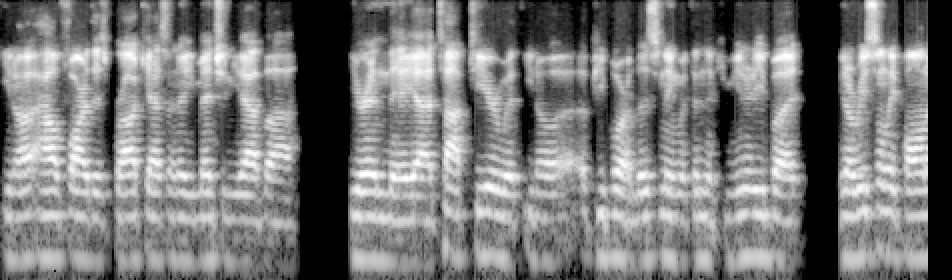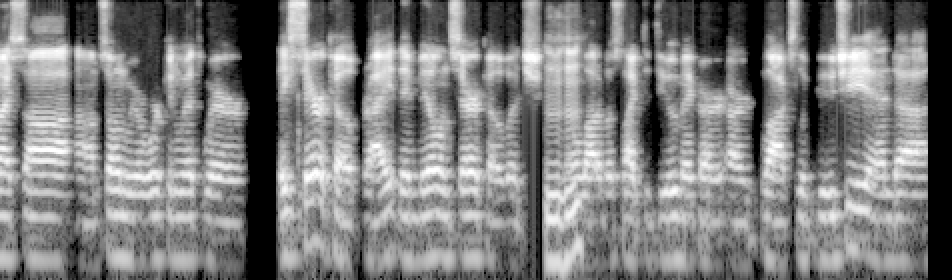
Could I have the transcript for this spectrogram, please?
you know how far this broadcast. I know you mentioned you have uh, you're in the uh, top tier with you know uh, people are listening within the community. But you know, recently Paul and I saw um, someone we were working with where they Cerakote, right? They mill and Cerakote, which mm-hmm. you know, a lot of us like to do, make our our Glocks look Gucci, and uh,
